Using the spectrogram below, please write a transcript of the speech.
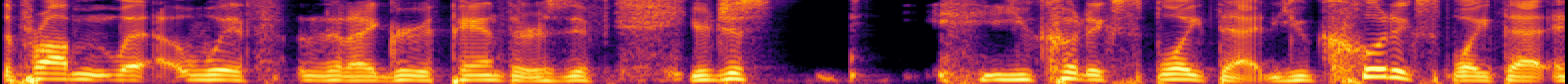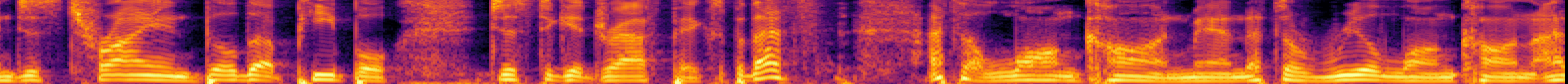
The problem with, with that I agree with Panther is if you're just you could exploit that. You could exploit that and just try and build up people just to get draft picks. But that's that's a long con, man. That's a real long con. I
